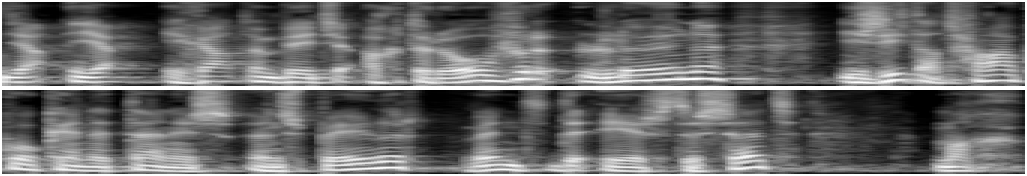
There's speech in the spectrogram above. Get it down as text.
ja, ja, je gaat een beetje achterover leunen. Je ziet dat vaak ook in het tennis. Een speler wint de eerste set, mag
